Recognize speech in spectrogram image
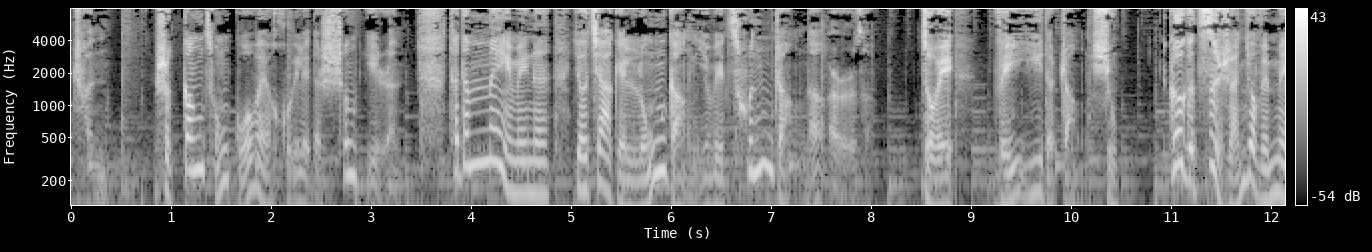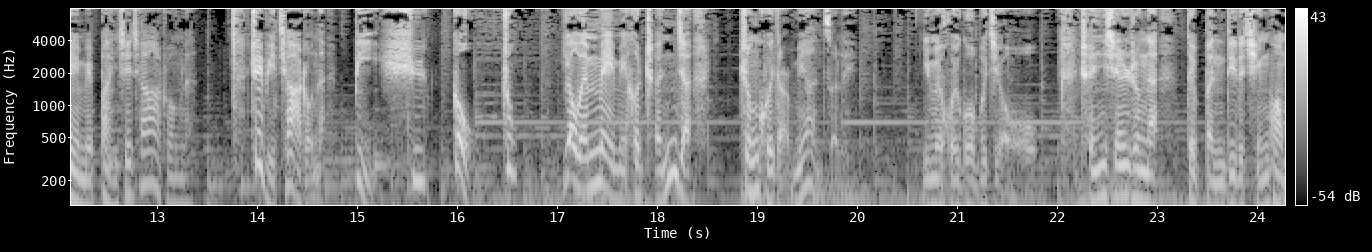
陈，是刚从国外回来的生意人。他的妹妹呢，要嫁给龙岗一位村长的儿子，作为唯一的长兄，哥哥自然要为妹妹办些嫁妆了。这笔嫁妆呢，必须够重。要为妹妹和陈家争回点面子来，因为回国不久，陈先生呢对本地的情况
